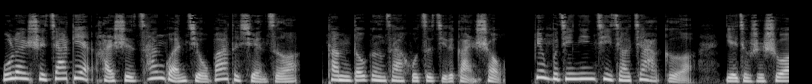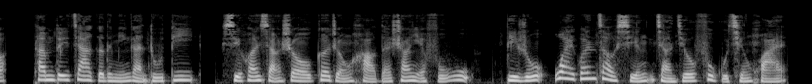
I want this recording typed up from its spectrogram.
无论是家电还是餐馆、酒吧的选择，他们都更在乎自己的感受。并不斤斤计较价格，也就是说，他们对价格的敏感度低，喜欢享受各种好的商业服务，比如外观造型讲究复古情怀，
